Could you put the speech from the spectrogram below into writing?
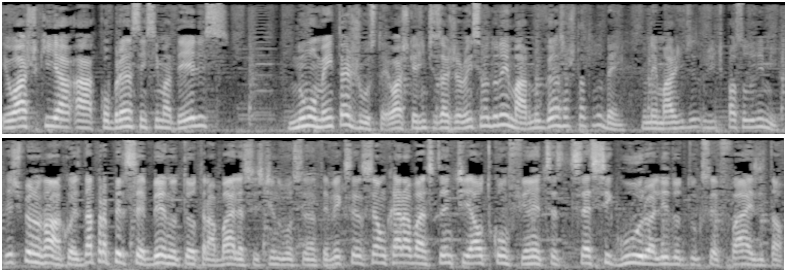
Eu acho que a, a cobrança em cima deles, no momento, é justa. Eu acho que a gente exagerou em cima do Neymar. No Ganso, acho que tá tudo bem. No Neymar, a gente, a gente passou do limite. Deixa eu te perguntar uma coisa, dá pra perceber no teu trabalho assistindo você na TV que você, é um cara bastante autoconfiante, você, você é seguro ali do, do que você faz e tal.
